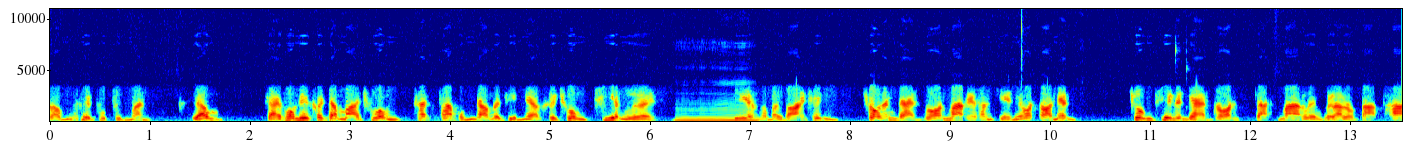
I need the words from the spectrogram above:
เราไม่เคยพูดถึงมัน แล้วสายพวกนี้ก็จะมาช่วงถ้าถ้าผมจำไม่ผิดเนี่ยคือช่วงเที่ยงเลยอืมเที่ยงกับบ่ายๆซึ่งช่วงนั้นแดดร้อนมากเลยสังเกตได้ว่าตอนเนี้ยช่วงเที่ยงเนี่ยแดดร้อนจัดมากเลยเวลาเราตากผ้า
